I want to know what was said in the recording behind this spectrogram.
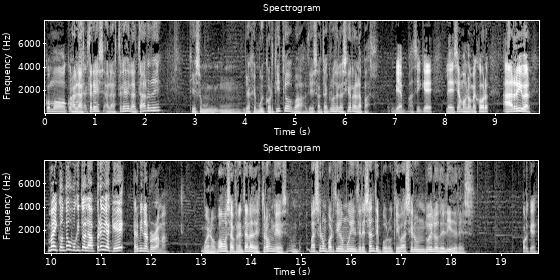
cómo... cómo a, las 3, a las 3 de la tarde, que es un, un viaje muy cortito, va de Santa Cruz de la Sierra a La Paz. Bien, así que le deseamos lo mejor a River. Mike, contá un poquito la previa que termina el programa. Bueno, vamos a enfrentar a The Strongest. Va a ser un partido muy interesante porque va a ser un duelo de líderes. ¿Por qué?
